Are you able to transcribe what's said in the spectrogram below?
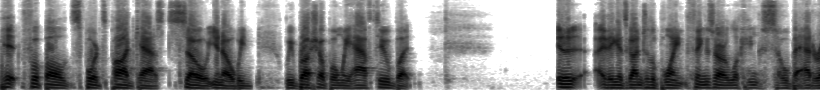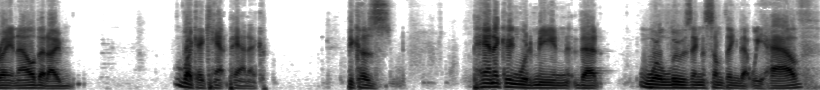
Pitt football sports podcast, so you know we we brush up when we have to, but it, I think it's gotten to the point things are looking so bad right now that I like I can't panic because panicking would mean that we're losing something that we have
